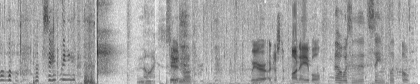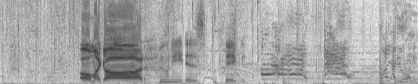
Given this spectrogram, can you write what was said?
Oh! Save me! Nice. Dude, Not. we are just unable. That was an insane flick though. Oh my God. Boonie is big. Why are you running?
